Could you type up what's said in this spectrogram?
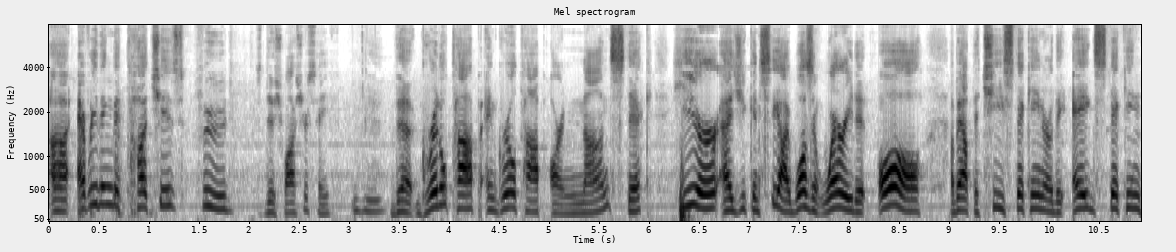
Uh, everything that touches food is dishwasher safe. Mm-hmm. The griddle top and grill top are non-stick. Here, as you can see, I wasn't worried at all about the cheese sticking or the egg sticking.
